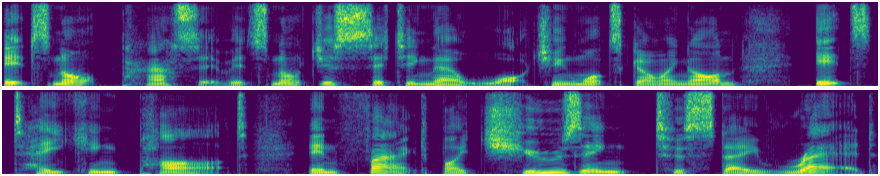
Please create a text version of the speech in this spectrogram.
It's not passive. It's not just sitting there watching what's going on. It's taking part. In fact, by choosing to stay red,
